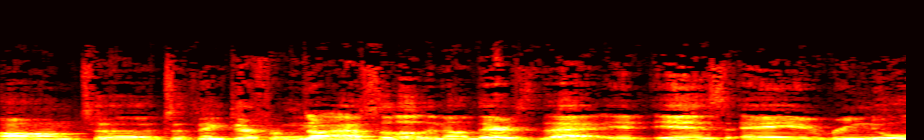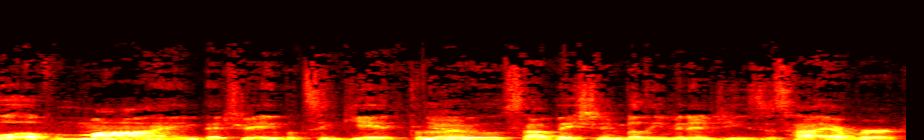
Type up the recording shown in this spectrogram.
um, to, to think differently? No, absolutely. No, there's that. It is a renewal of mind that you're able to get through salvation and believing in Jesus. However,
